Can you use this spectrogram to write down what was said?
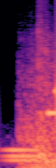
you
